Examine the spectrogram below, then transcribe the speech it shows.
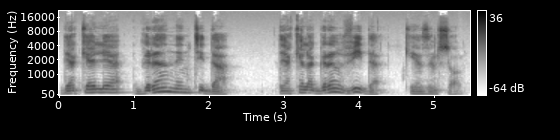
de aquela grande entidade, de aquela grande vida que é o Sol.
